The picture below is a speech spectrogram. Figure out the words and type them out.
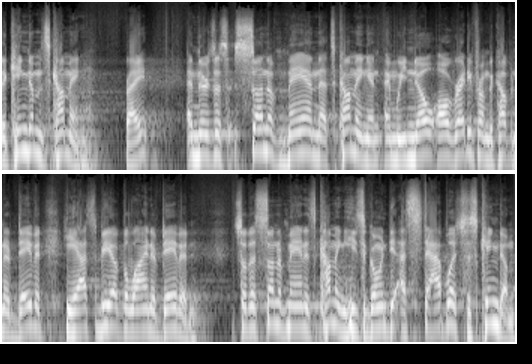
The kingdom's coming, right? And there's this son of man that's coming, and, and we know already from the covenant of David, he has to be of the line of David. So the son of man is coming. He's going to establish his kingdom,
